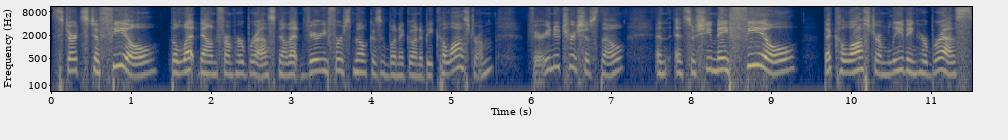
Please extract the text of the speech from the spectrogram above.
starts to feel the letdown from her breast. Now that very first milk is going to, going to be colostrum, very nutritious though, and, and so she may feel the colostrum leaving her breasts,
